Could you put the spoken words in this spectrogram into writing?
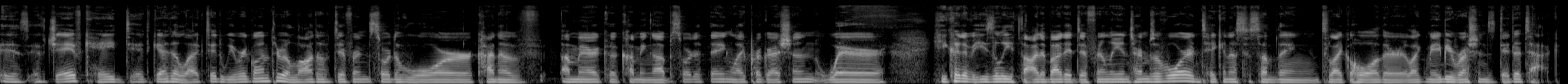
is if JFK did get elected, we were going through a lot of different sort of war, kind of America coming up sort of thing, like progression, where he could have easily thought about it differently in terms of war and taken us to something to like a whole other like maybe Russians did attack.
